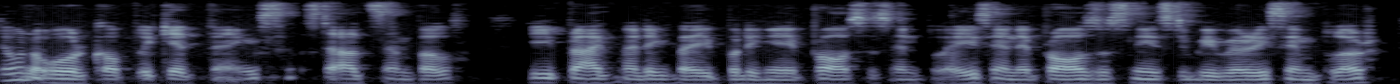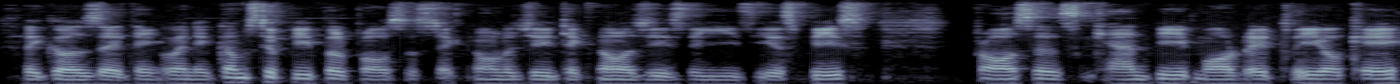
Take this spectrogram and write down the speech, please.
don't overcomplicate things. Start simple be pragmatic by putting a process in place and a process needs to be very simpler because i think when it comes to people process technology technology is the easiest piece. Process can be moderately okay.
